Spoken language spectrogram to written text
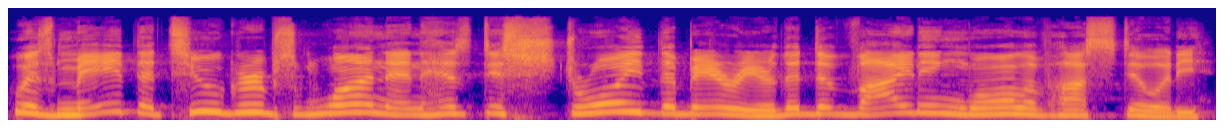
who has made the two groups one and has destroyed the barrier, the dividing wall of hostility.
